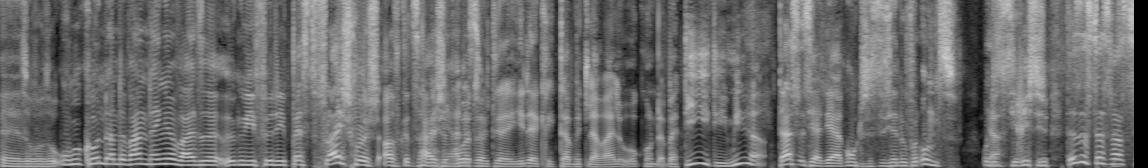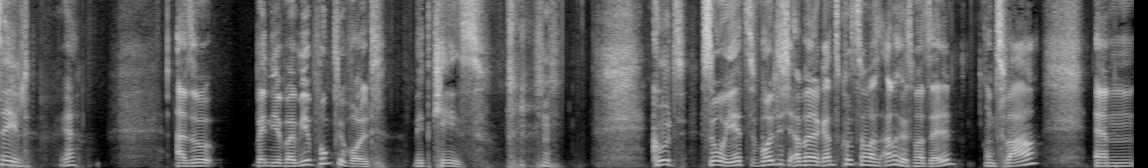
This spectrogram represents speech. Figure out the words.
äh, so, so Urkunden an der Wand hängen, weil sie irgendwie für die beste Fleischwurst ausgezeichnet ja, das wurde. ja, jeder kriegt da mittlerweile Urkunde, aber die, die mir. Das ist ja, ja gut, das ist ja nur von uns. Und Ja. das ist die richtige, das ist das, was zählt. Ja. Also, wenn ihr bei mir Punkte wollt, mit Käse. Gut, so, jetzt wollte ich aber ganz kurz noch was anderes, Marcel. Und zwar, ähm,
